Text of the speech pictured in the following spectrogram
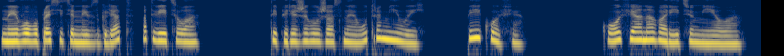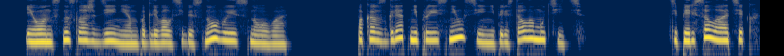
На его вопросительный взгляд ответила. «Ты пережил ужасное утро, милый. Пей кофе». Кофе она варить умела, и он с наслаждением подливал себе снова и снова, пока взгляд не прояснился и не перестала мутить. «Теперь салатик».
